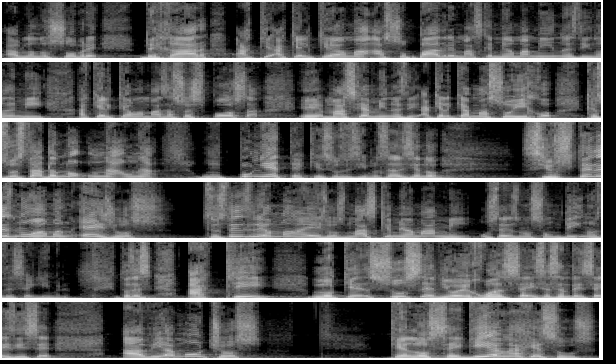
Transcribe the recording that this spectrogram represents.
hablando sobre dejar aquel que ama a su padre más que me ama a mí, no es digno de mí. Aquel que ama más a su esposa eh, más que a mí, no es aquel que ama a su hijo. Jesús está dando una, una, un puñete aquí a sus discípulos. Está diciendo, si ustedes no aman ellos, si ustedes le aman a ellos más que me aman a mí, ustedes no son dignos de seguirme. Entonces, aquí lo que sucedió en Juan 6, 66 dice, había muchos que lo seguían a Jesús,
